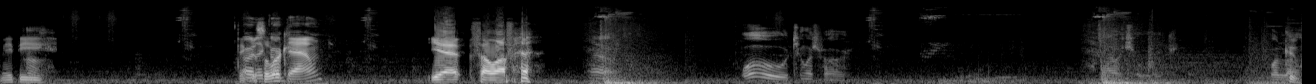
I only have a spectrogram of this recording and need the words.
Maybe. Oh. Think oh, did this it will go work? down? Yeah, it fell off. Oh. Whoa, too much power. Voila. Cool.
